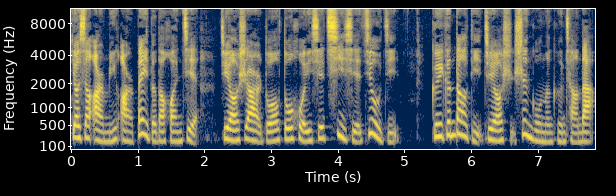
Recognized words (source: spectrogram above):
要想耳鸣耳背得到缓解，就要使耳朵多获一些气血救济。归根到底，就要使肾功能更强大。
